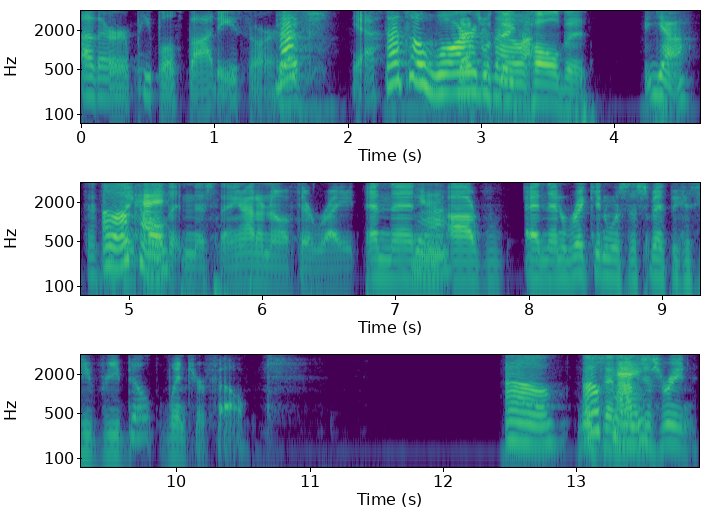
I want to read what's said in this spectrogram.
other people's bodies or That's yeah. that's a warg That's what though. they called it. Yeah. That's oh, what they okay. called it in this thing. I don't know if they're right. And then, Yeah. uh, and then Rickon was the smith because he rebuilt Winterfell. Oh. Listen, okay. I'm just reading.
